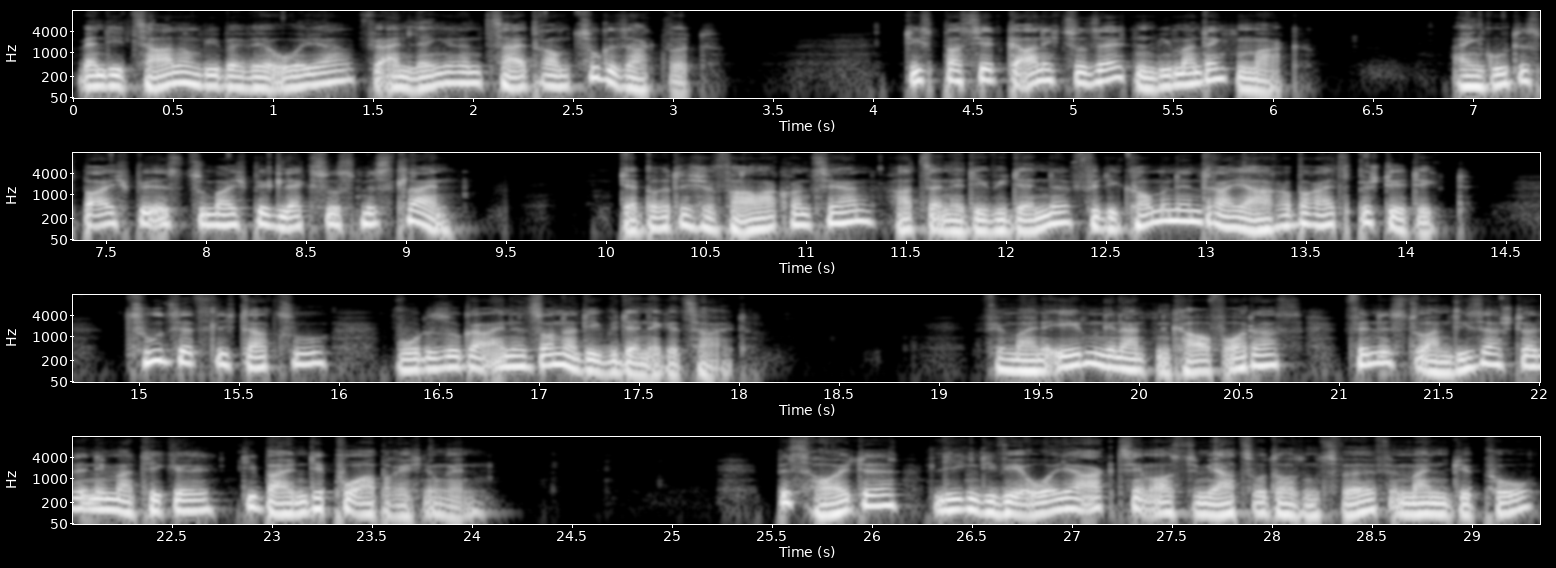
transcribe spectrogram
wenn die Zahlung wie bei Veolia für einen längeren Zeitraum zugesagt wird. Dies passiert gar nicht so selten, wie man denken mag. Ein gutes Beispiel ist zum Beispiel GlaxoSmithKline. Der britische Pharmakonzern hat seine Dividende für die kommenden drei Jahre bereits bestätigt. Zusätzlich dazu wurde sogar eine Sonderdividende gezahlt. Für meine eben genannten Kauforders findest du an dieser Stelle in dem Artikel die beiden Depotabrechnungen. Bis heute liegen die Veolia-Aktien aus dem Jahr 2012 in meinem Depot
